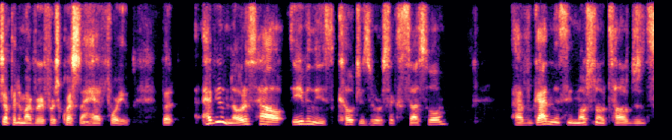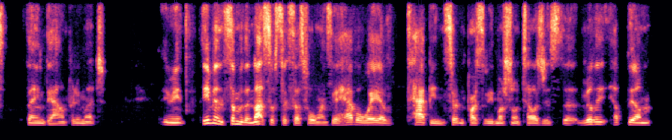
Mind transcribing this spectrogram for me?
jump into my very first question I had for you. But have you noticed how even these coaches who are successful have gotten this emotional intelligence thing down pretty much? I mean, even some of the not so successful ones, they have a way of tapping certain parts of emotional intelligence that really help them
